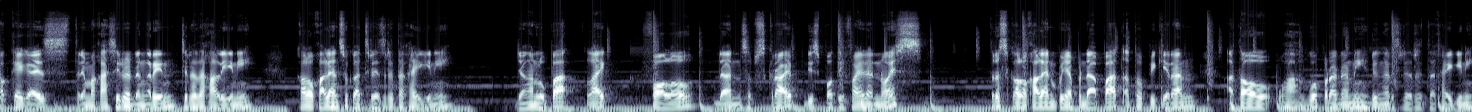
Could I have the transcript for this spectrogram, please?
Oke guys, terima kasih udah dengerin cerita kali ini. Kalau kalian suka cerita-cerita kayak gini, jangan lupa like, follow, dan subscribe di Spotify dan Noise. Terus kalau kalian punya pendapat atau pikiran atau wah gue pernah nih dengar cerita-cerita kayak gini,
